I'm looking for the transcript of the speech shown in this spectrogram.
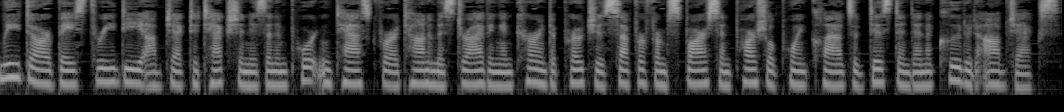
LiDAR based 3D object detection is an important task for autonomous driving, and current approaches suffer from sparse and partial point clouds of distant and occluded objects.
